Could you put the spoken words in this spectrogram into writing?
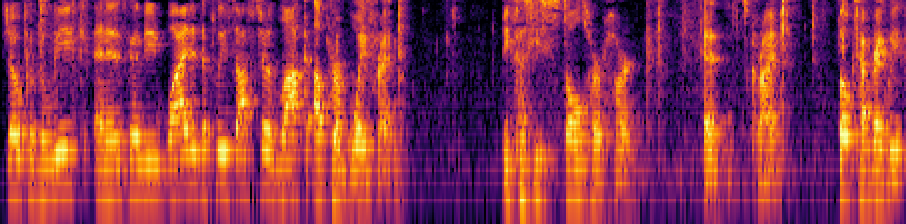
joke of the week, and it is gonna be why did the police officer lock up her boyfriend? Because he stole her heart. It's crime. Folks, have a great week.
